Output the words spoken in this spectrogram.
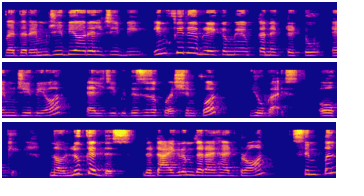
whether MGB or LGB, inferior brachium is connected to MGB or LGB. This is a question for you guys. Okay. Now look at this. The diagram that I had drawn. Simple.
